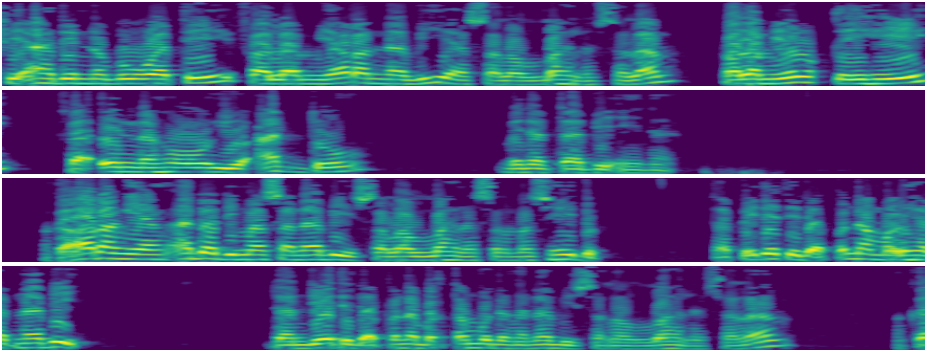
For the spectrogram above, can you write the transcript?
fi ahdin nubuwati falam yara an-nabiyya sallallahu alaihi wasallam falam yulqihi fa innahu yu'addu minat tabi'ina. Maka orang yang ada di masa Nabi sallallahu alaihi wasallam masih hidup, tapi dia tidak pernah melihat Nabi dan dia tidak pernah bertemu dengan Nabi sallallahu alaihi wasallam, maka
